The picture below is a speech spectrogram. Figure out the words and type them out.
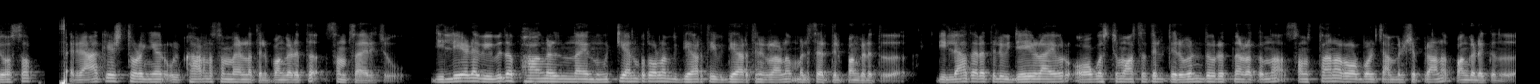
Joseph Rakesh തുടങ്ങിയവർ ഉദ്ഘാടന സമ്മേളനത്തിൽ പങ്കെടുത്ത് സംസാരിച്ചു. ജില്ലയുടെ വിവിധ ഭാഗങ്ങളിൽ നിന്നായി നൂറ്റി അൻപതോളം വിദ്യാർത്ഥി വിദ്യാർത്ഥിനികളാണ് മത്സരത്തിൽ പങ്കെടുത്തത്. ജില്ലാതലത്തിൽ വിജയികളായവർ ഓഗസ്റ്റ് മാസത്തിൽ തിരുവനന്തപുരത്ത് നടക്കുന്ന സംസ്ഥാന റോൾബോൾ ചാമ്പ്യൻഷിപ്പിലാണ് പങ്കെടുക്കുന്നത്.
